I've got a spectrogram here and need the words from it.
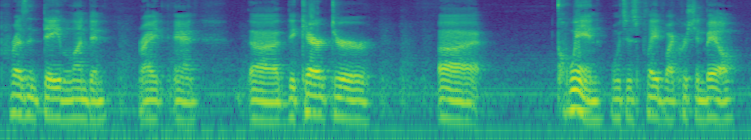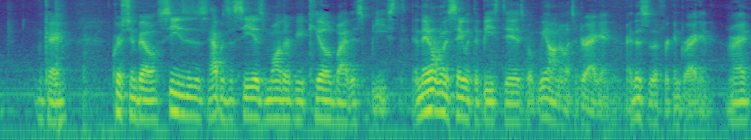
present day London, right? And uh, the character uh, Quinn, which is played by Christian Bale, okay, Christian Bale sees happens to see his mother get killed by this beast, and they don't really say what the beast is, but we all know it's a dragon, right? This is a freaking dragon, all right.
